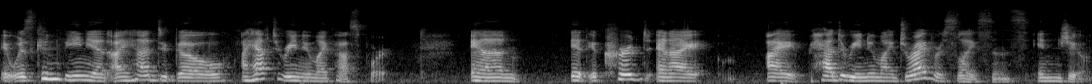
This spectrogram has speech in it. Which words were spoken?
It was convenient. I had to go, I have to renew my passport. And it occurred, and I, I had to renew my driver's license in June.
